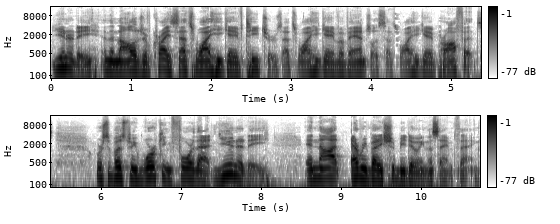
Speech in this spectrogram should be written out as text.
unity in the knowledge of Christ. That's why he gave teachers. That's why he gave evangelists. That's why he gave prophets. We're supposed to be working for that unity and not everybody should be doing the same thing.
